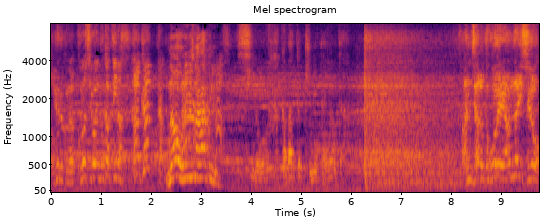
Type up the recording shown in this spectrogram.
ヒルルクがこの城へ向かっています。分かった。No, it's not happening. 城を墓場と決めたようだ。患者のところへ案内しろ。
